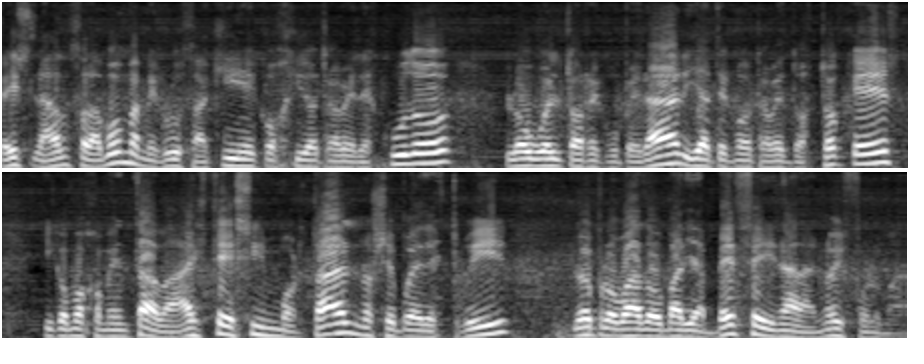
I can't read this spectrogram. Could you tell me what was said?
¿Veis? Lanzo la bomba, me cruzo. Aquí he cogido otra vez el escudo, lo he vuelto a recuperar y ya tengo otra vez dos toques. Y como os comentaba, este es inmortal, no se puede destruir. Lo he probado varias veces y nada, no hay forma.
